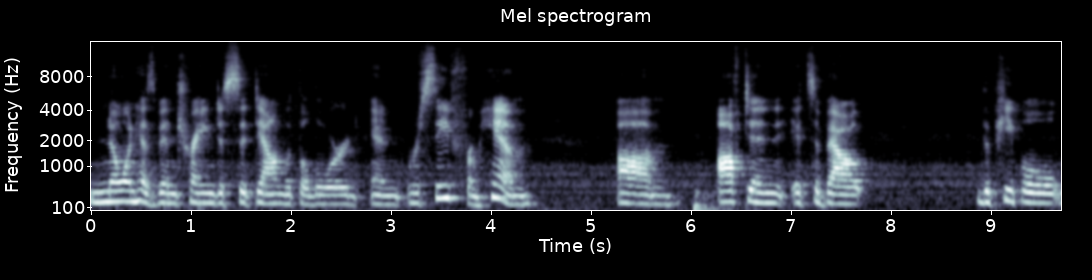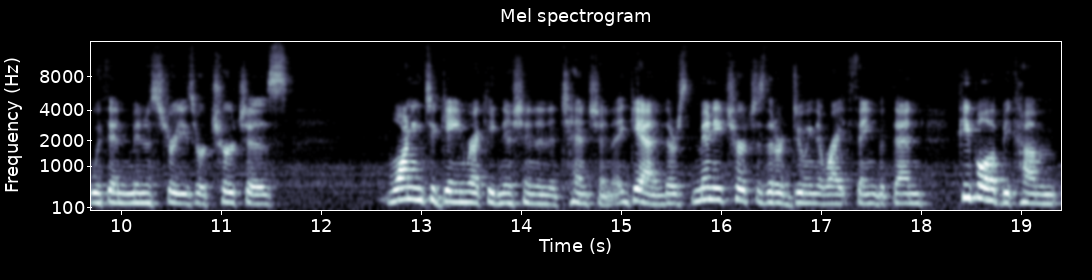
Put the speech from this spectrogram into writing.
no one has been trained to sit down with the Lord and receive from Him um, often it's about the people within ministries or churches wanting to gain recognition and attention. Again, there's many churches that are doing the right thing, but then people have become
